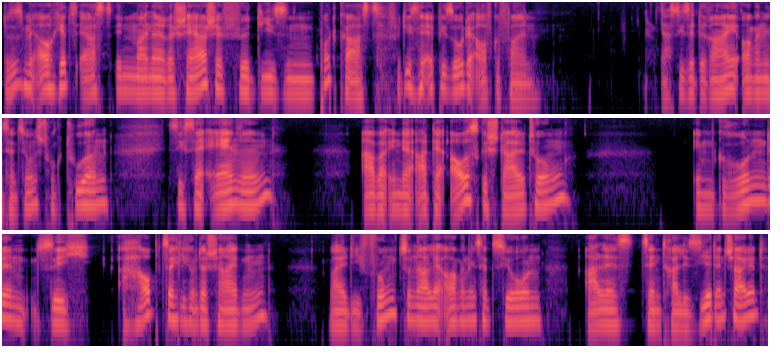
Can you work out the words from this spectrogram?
Das ist mir auch jetzt erst in meiner Recherche für diesen Podcast, für diese Episode aufgefallen, dass diese drei Organisationsstrukturen sich sehr ähneln, aber in der Art der Ausgestaltung im Grunde sich hauptsächlich unterscheiden, weil die funktionale Organisation alles zentralisiert entscheidet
